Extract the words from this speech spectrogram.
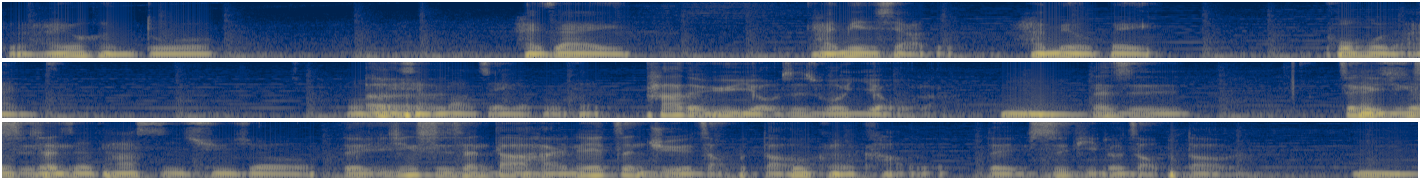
对，还有很多还在台面下的，还没有被破获的案子，我会呃想到这个部分。他的狱友是说有了，嗯，但是这个已经石沉，他逝去就对，已经石沉大海，那些证据也找不到不，可考了。对，尸体都找不到了。嗯，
